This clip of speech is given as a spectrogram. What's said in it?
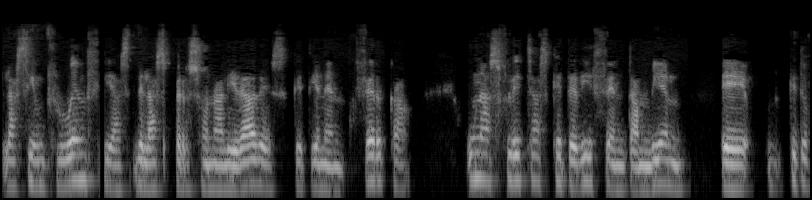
las influencias de las personalidades que tienen cerca, unas flechas que te dicen también, eh, que te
